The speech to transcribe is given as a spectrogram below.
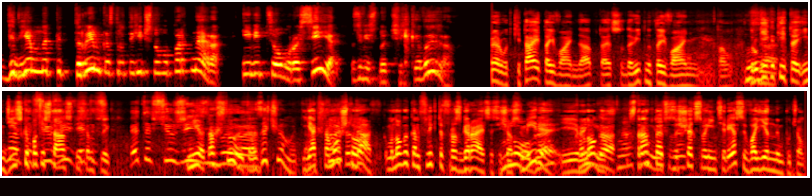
від'ємна підтримка стратегічного партнера, і від цього Росія, звісно, тільки виграла. Например, вот Китай и Тайвань, да, пытаются давить на Тайвань, там, Ну другие да. какие-то индийско-пакистанские это конфликты. Это всю жизнь Нет, а что было. это? А зачем это? Я к тому, это что даст? много конфликтов разгорается сейчас Много, в мире, и конечно, много стран пытаются конечно. защищать свои интересы военным путем.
